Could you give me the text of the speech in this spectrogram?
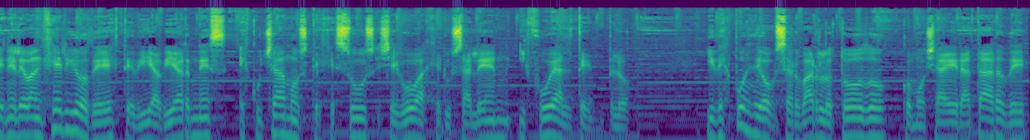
En el Evangelio de este día viernes escuchamos que Jesús llegó a Jerusalén y fue al templo, y después de observarlo todo, como ya era tarde,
